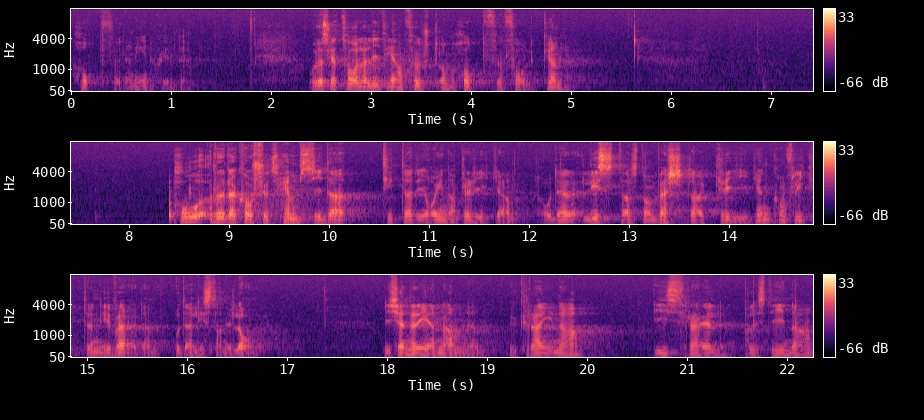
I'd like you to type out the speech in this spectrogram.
hopp för den enskilde. Och jag ska tala lite grann först om hopp för folken. På Röda Korsets hemsida tittade jag innan predikan och där listas de värsta krigen, konflikten i världen och den listan är lång. Ni känner igen namnen Ukraina, Israel, Palestina,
